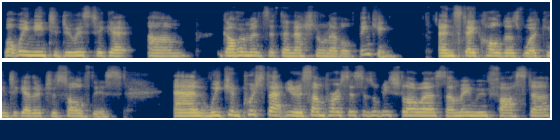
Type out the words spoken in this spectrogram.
What we need to do is to get um, governments at the national level thinking, and stakeholders working together to solve this and we can push that you know some processes will be slower some may move faster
